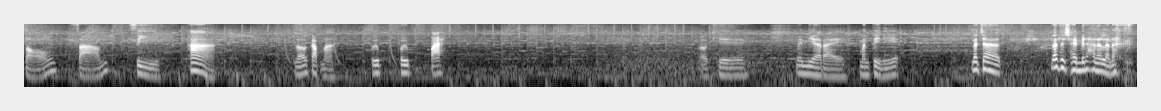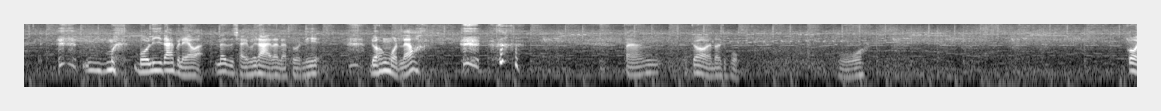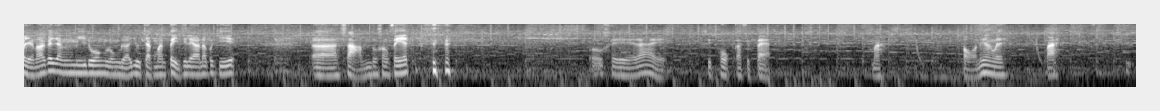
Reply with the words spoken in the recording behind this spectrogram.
สองสามสี่ห้าแล้วก็กลับมาปึ๊บปึ๊บไป โอเค ไม่มีอะไรมันตินี้ น่าจะน่าจะใช้ไม่ได้แล้วล่ะนะ โบลี่ได้ไปแล้วอะ น่าจะใช้ไม่ได้แล้วแหละตัวนี้ดวงหมดแล้ว ตั้งก็ร้สิบหกโห ก็อย่างน้อยก็ยังมีดวงหลงเหลืออยู่จากมันติที่แล้วนะเมื่อกี้ เอ่อสามดวงคังเฟส โอเคได้สิบหกกับสิบแปดมา ต่อเนื่องเลย ไป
